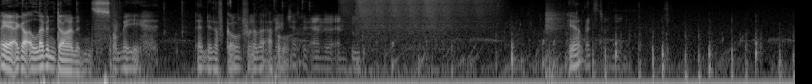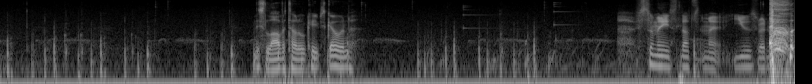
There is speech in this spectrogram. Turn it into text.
Okay, I got 11 diamonds on me and enough gold for another apple. and uh, and. Yeah. Redstone. This lava tunnel keeps going. I have so many slots in my use right now.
